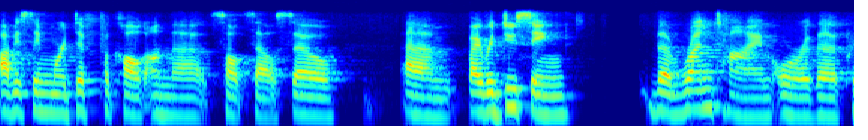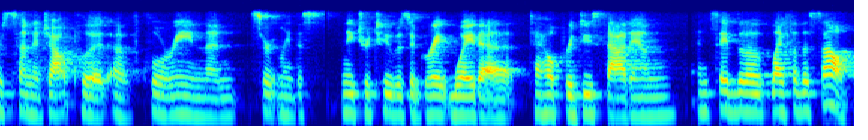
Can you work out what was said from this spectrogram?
obviously more difficult on the salt cell. So um, by reducing the runtime or the percentage output of chlorine, then certainly this Nature 2 is a great way to, to help reduce that and, and save the life of the cell.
